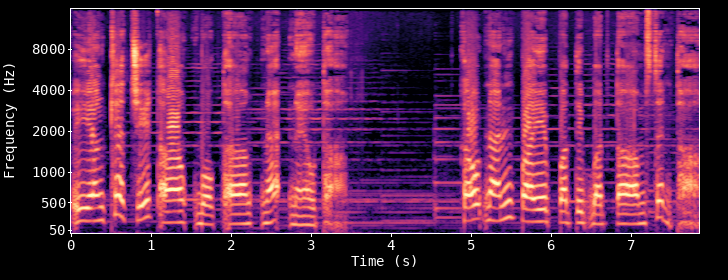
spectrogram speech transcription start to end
เพียงแค่ชี้ทางบอกทางแนะแนวทาง เขานั้นไปปฏิบัติตามเส้นทาง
